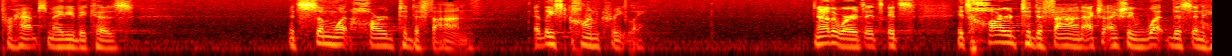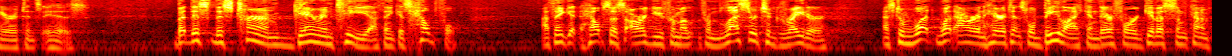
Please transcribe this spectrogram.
perhaps maybe because it's somewhat hard to define, at least concretely. In other words, it's, it's, it's hard to define actually, actually what this inheritance is. But this, this term, guarantee, I think is helpful. I think it helps us argue from, a, from lesser to greater as to what, what our inheritance will be like, and therefore give us some kind of,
